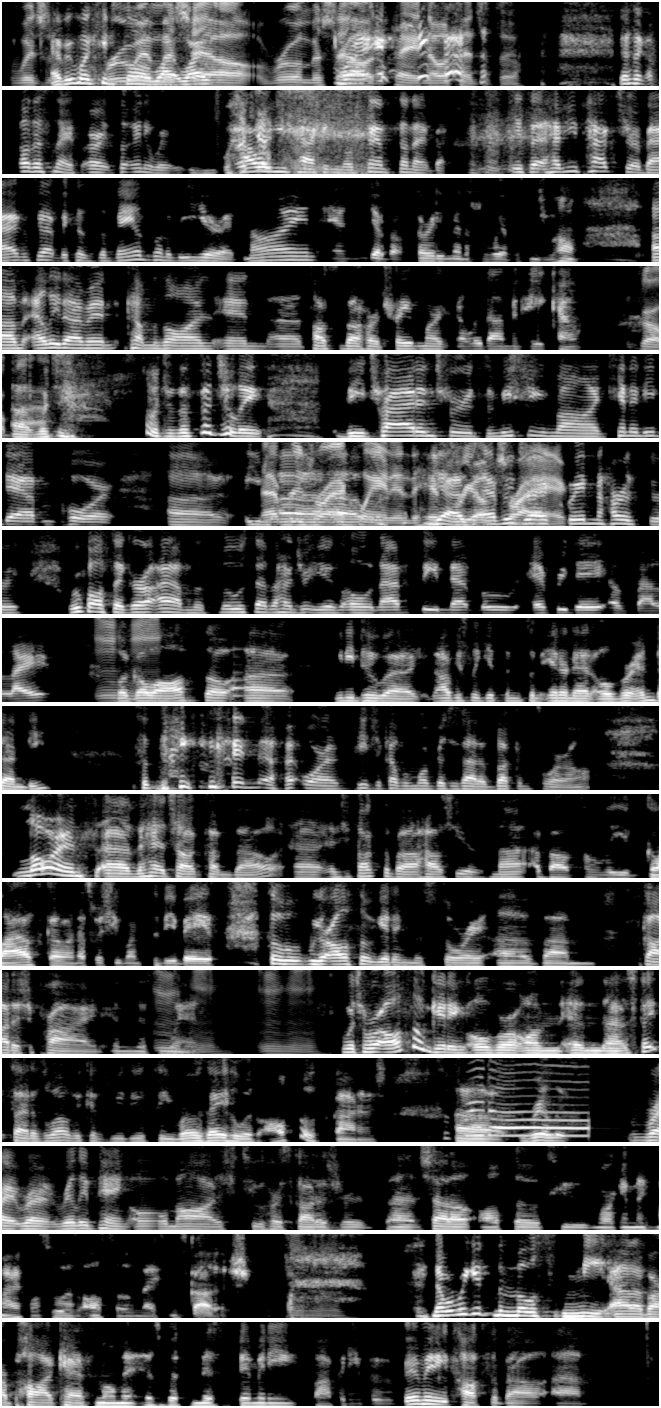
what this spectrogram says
Which everyone keeps Ru going. Why, why, Michelle, Ru and Michelle Right. paid no attention to. It's like, oh, that's nice. All right. So anyway, how are you packing those Samsonite bags? He said, have you packed your bags yet? Because the van's going to be here at nine, and you get about thirty minutes before we have to send you home. Um, Ellie Diamond comes on and uh, talks about her trademark Ellie Diamond eight count, Girl, uh, which is which is essentially the tried and true Tamisha Iman, Kennedy Davenport. Uh, Every uh, drag uh, queen in the yes, history of every drag. drag queen in history. RuPaul said, "Girl, I am the smooth 700 years old, and I've seen that move every day of my life." but go Mhm. off. So uh, we need to uh, obviously get them some internet over in Dundee, so they can uh, or teach a couple more bitches how to buck and twirl. Lawrence, uh, the hedgehog, comes out uh, and she talks about how she is not about to leave Glasgow and that's where she wants to be based. So we are also getting the story of um, Scottish pride in this win Mhm. Mhm. which we're also getting over on in uh, stateside as well because we do see Rose, who is also Scottish, Uh, really- right, right, really paying homage to her Scottish roots. Uh, shout out also to Morgan McMichaels, who is also nice and Scottish. Mhm. Now, where we get the most meat out of our podcast moment is with Miss Bimini Boppity Boo. Bimini talks about um,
